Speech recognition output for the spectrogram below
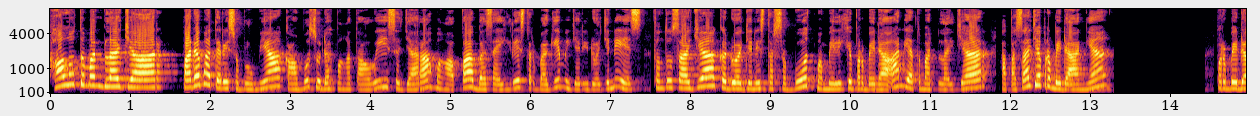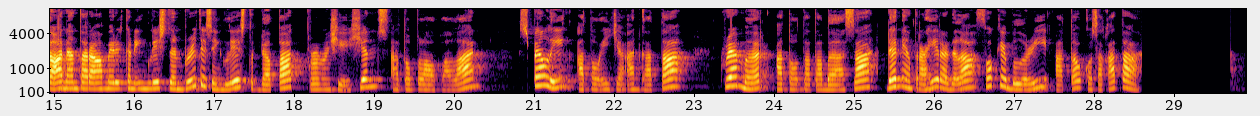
Halo teman belajar, pada materi sebelumnya kamu sudah mengetahui sejarah mengapa bahasa Inggris terbagi menjadi dua jenis. Tentu saja kedua jenis tersebut memiliki perbedaan ya teman belajar. Apa saja perbedaannya? Perbedaan antara American English dan British English terdapat pronunciations atau pelafalan, spelling atau ejaan kata, grammar atau tata bahasa, dan yang terakhir adalah vocabulary atau kosakata.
